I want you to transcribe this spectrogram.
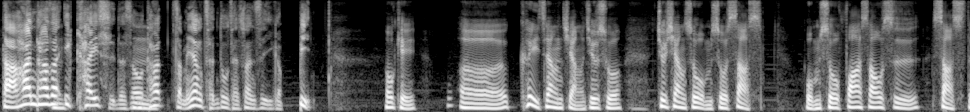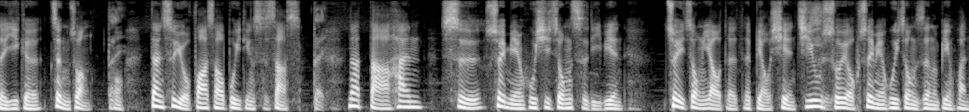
打鼾它在一开始的时候，嗯它怎么样程度才算是一个病？OK，呃，可以这样讲，就是说，就像说我们说 SARS，我们说发烧是 SARS 的一个症状，对但是有发烧不一定是 SARS。对，那打鼾是睡眠呼吸中止里面最重要的的表现，几乎所有睡眠呼吸中止症的病患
